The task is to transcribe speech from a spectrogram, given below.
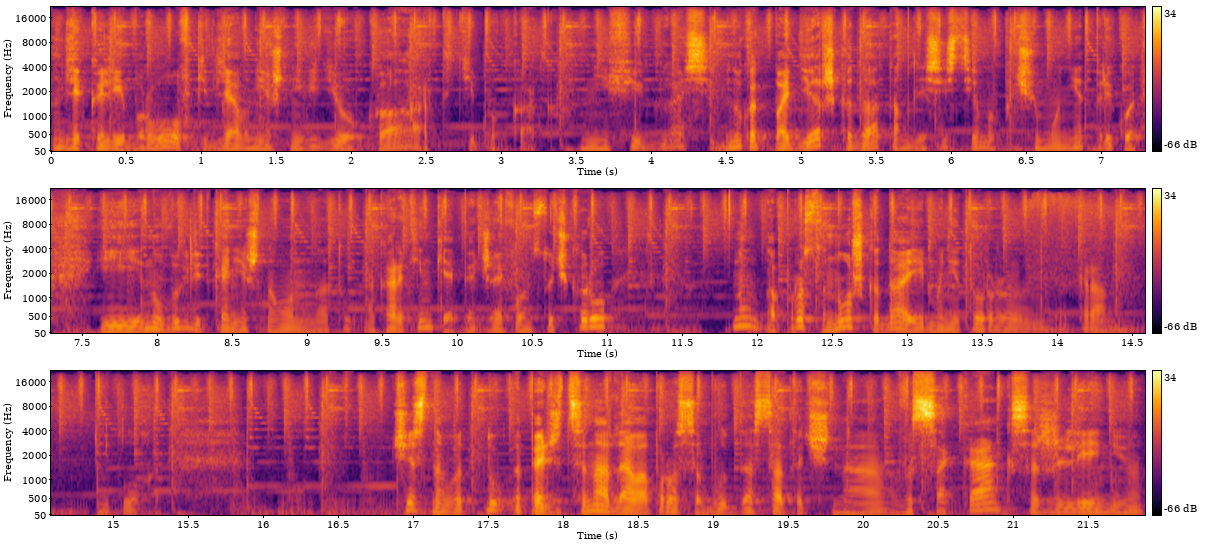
для калибровки, для внешней видеокарты, типа как, нифига себе. Ну, как поддержка, да, там для системы, почему нет, прикольно. И, ну, выглядит, конечно, он тут на картинке, опять же, iPhones.ru, ну, а просто ножка, да, и монитор, экран неплохо. Честно, вот, ну, опять же, цена, да, вопроса будет достаточно высока, к сожалению.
